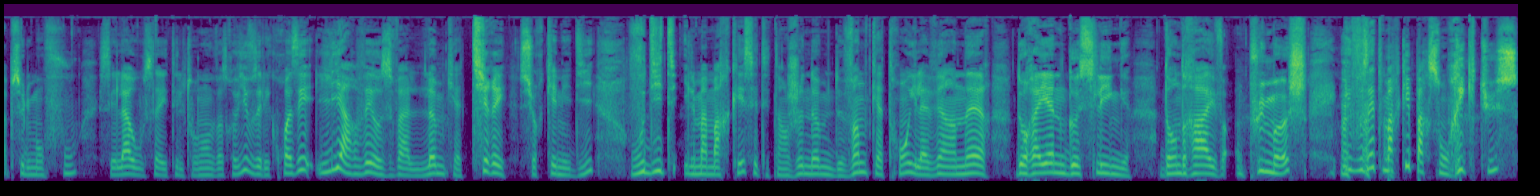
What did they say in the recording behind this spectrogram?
absolument fou, c'est là où ça a été le tournant de votre vie, vous allez croiser Lee Harvey Oswald, l'homme qui a tiré sur Kennedy. Vous dites, il m'a marqué, c'était un jeune homme de 24 ans, il avait un air de Ryan Gosling dans Drive en plus moche, et vous êtes marqué par son rictus,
